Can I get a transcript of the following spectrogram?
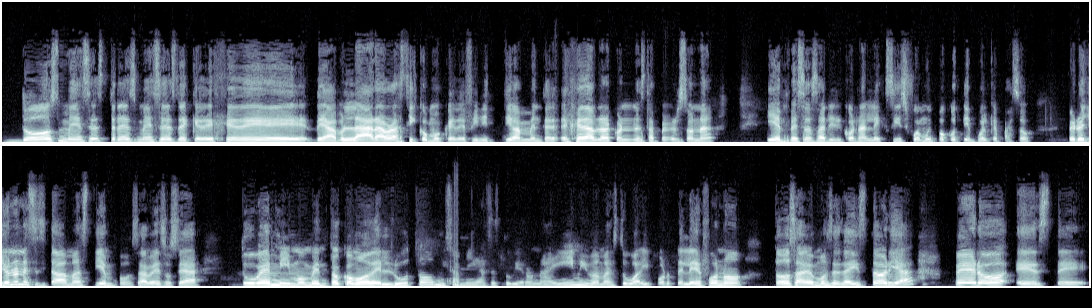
dos meses, tres meses de que dejé de, de hablar, ahora sí como que definitivamente dejé de hablar con esta persona y empecé a salir con Alexis, fue muy poco tiempo el que pasó, pero yo no necesitaba más tiempo, ¿sabes? O sea, tuve mi momento como de luto, mis amigas estuvieron ahí, mi mamá estuvo ahí por teléfono, todos sabemos esa historia, pero este,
